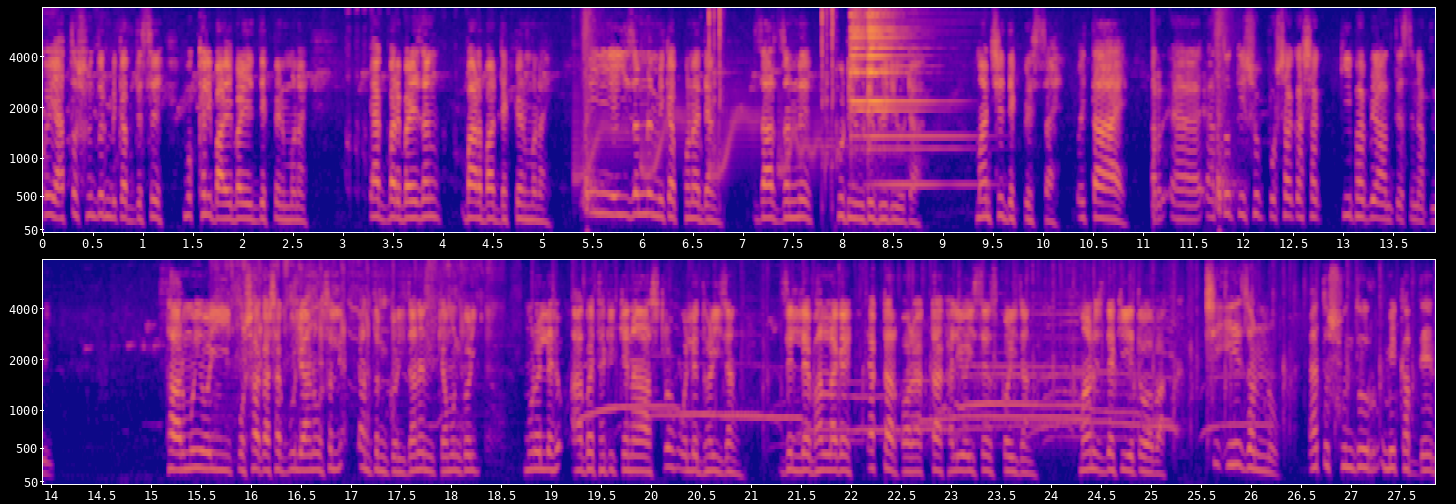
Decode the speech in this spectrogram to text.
কই, এত সুন্দর মেকআপ দিছে, মুখ খালি বাড়ি বাড়ি দেখবেন মনে হয়। একবার বাড়ি যাং, বারবার দেখবেন মনে হয়। এই এই জন্য মেকআপ কোনা দেন, যার জন্য ফুটি উঠে ভিডিওটা মানুষে দেখতে চায়, ওই তাই। আর এত কিছু পোশাক আশাক কীভাবে আনতেছেন আপনি? স্যার, মুই ওই পোশাক আশাকগুলি আনো আসলে আন্তন করি, জানেন কেমন করি? মোর হইলে আগে থেকে কেনা আসলো, ওইলে ধরি যান। জিললে ভালো লাগে, একটার পর একটা খালি ওই চেঞ্জ করি যান। মানুষ দেখি এত অবাক। এই জন্য এত সুন্দর মেকআপ দেন।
